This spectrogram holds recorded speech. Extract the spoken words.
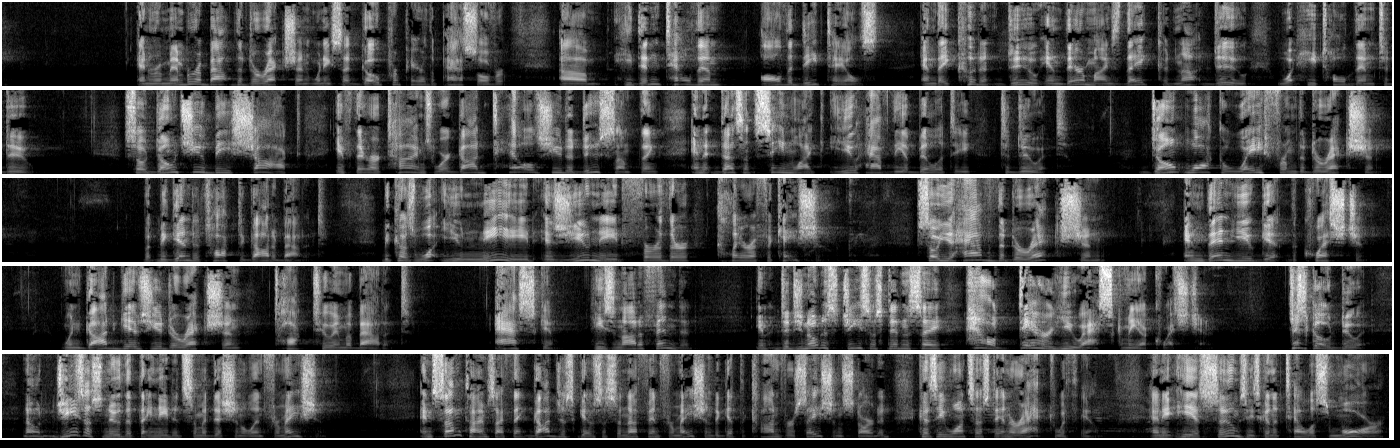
And remember about the direction when he said, Go prepare the Passover. Um, he didn't tell them all the details, and they couldn't do, in their minds, they could not do what he told them to do. So don't you be shocked if there are times where God tells you to do something and it doesn't seem like you have the ability to do it. Don't walk away from the direction, but begin to talk to God about it. Because what you need is you need further clarification. So you have the direction, and then you get the question. When God gives you direction, talk to Him about it. Ask Him. He's not offended. Did you notice Jesus didn't say, How dare you ask me a question? Just go do it. No, Jesus knew that they needed some additional information. And sometimes I think God just gives us enough information to get the conversation started because He wants us to interact with Him. And He, he assumes He's going to tell us more,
